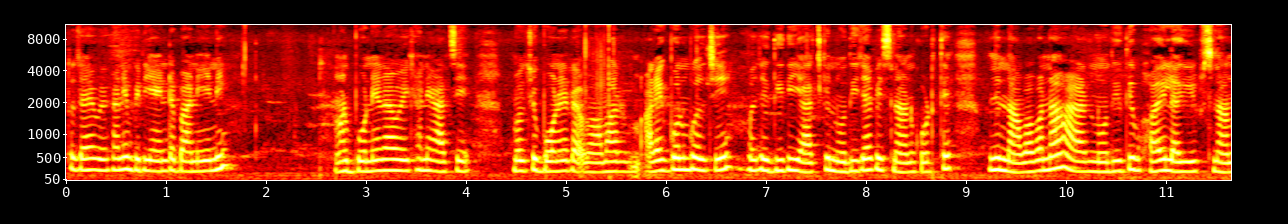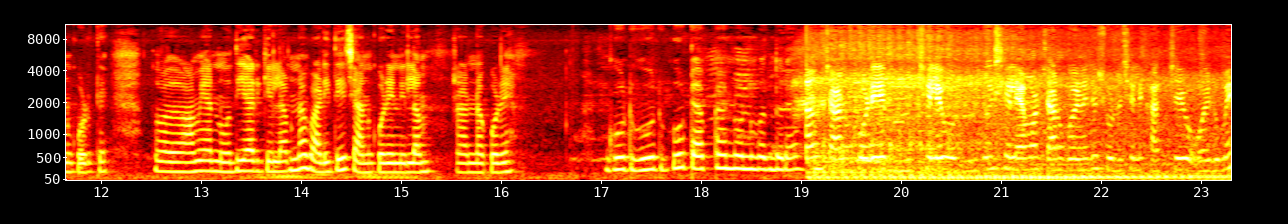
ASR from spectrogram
তো যাই হোক, এখানে বিরিয়ানিটা বানিয়ে নিই। আর বোনেরাও এখানে আছে বলছে বোনেরা, আমার আরেক বোন বলছে বলছে, দিদি, আজকে নদী যাবে স্নান করতে? বলছে, না বাবা, না, আর নদীতে ভয় লাগে স্নান করতে। তো আমি আর নদী আর গেলাম না, বাড়িতেই চান করে নিলাম রান্না করে। গুড গুড গুড আফটারনুন বন্ধুরা। চান করে, ছেলে, দুই ছেলে আমার চান করে নিয়েছে, ছোটো ছেলে খাচ্ছে ওই রুমে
